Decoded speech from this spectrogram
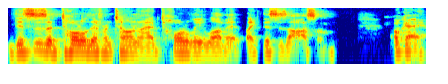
this is a total different tone, and I totally love it. Like this is awesome. Okay,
